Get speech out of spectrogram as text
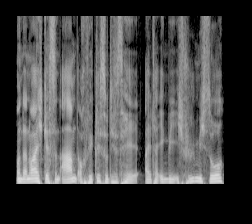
und dann war ich gestern Abend auch wirklich so dieses, hey, Alter, irgendwie, ich fühle mich so,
